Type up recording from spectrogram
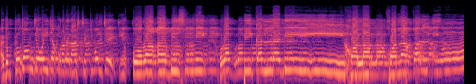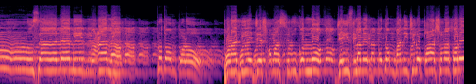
একদম প্রথম যে ওইটা কোরআনের আসছে, কি বলছে? ইকরা বিসমি রাব্বিকাল্লাযী খলাক খলাকাল ইনসানা প্রথম পড়ো। পড়া দিয়ে যে সমাজ শুরু করল, যে ইসলামের প্রথম বাণী ছিল, পড়াশোনা করো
